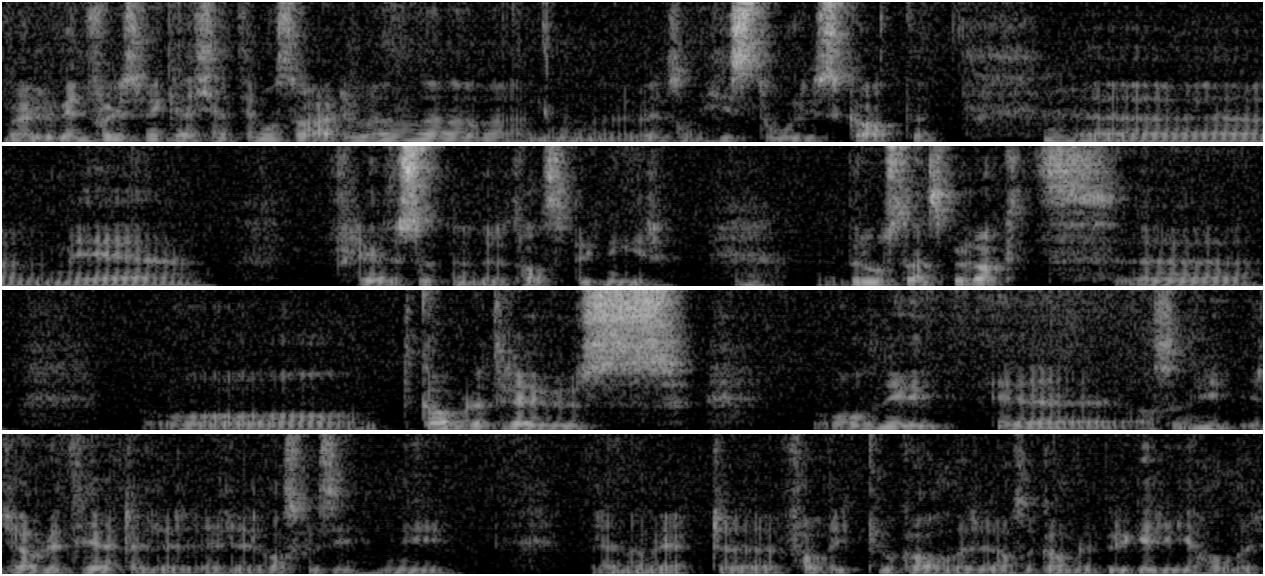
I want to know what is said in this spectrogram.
Møllebyen, for de som ikke er kjent i Moss, så er det jo en, eh, en veldig sånn historisk gate Mm. eh, med flere 1700-tallsbygninger. Mm. Brosteinsbelagt eh, og gamle trehus og ny eh, Altså nyrehabilitert, eller, eller hva skal vi si Nyrenoverte fabrikklokaler, altså gamle bryggerihaller.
